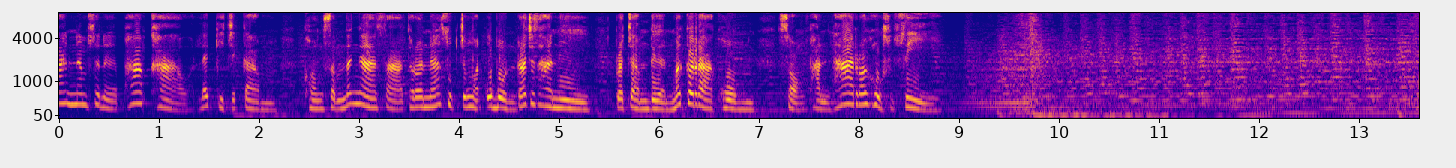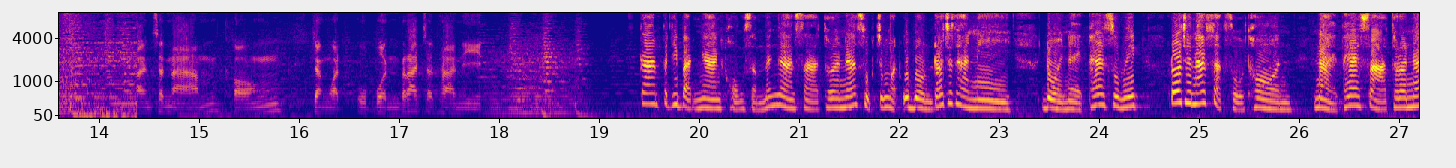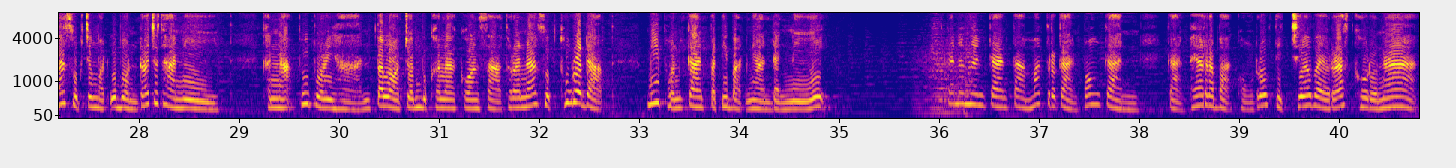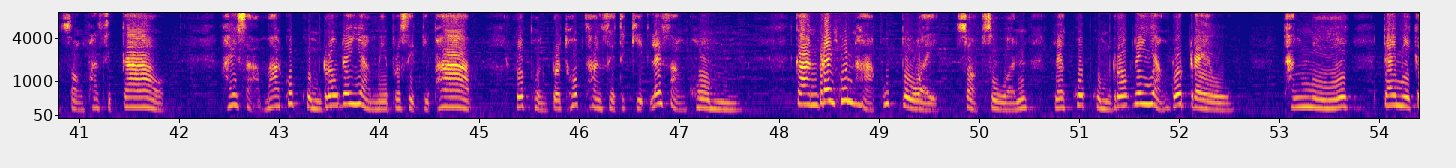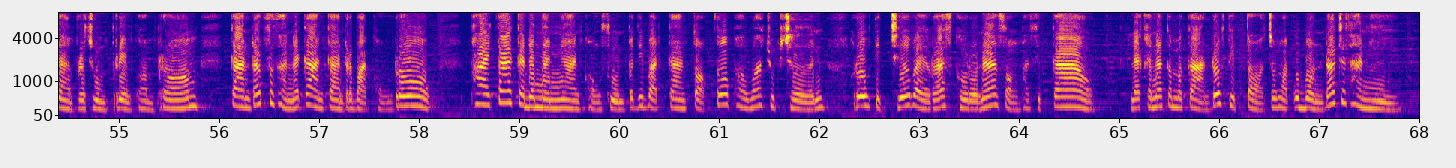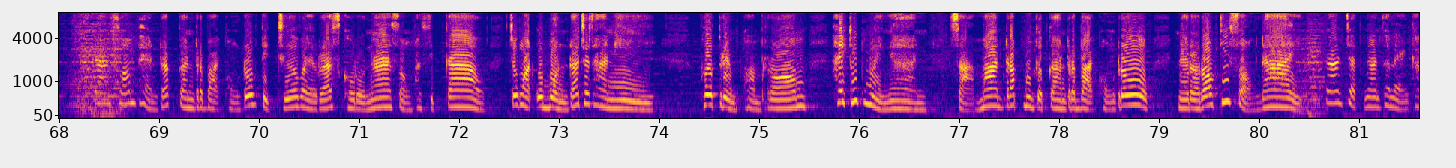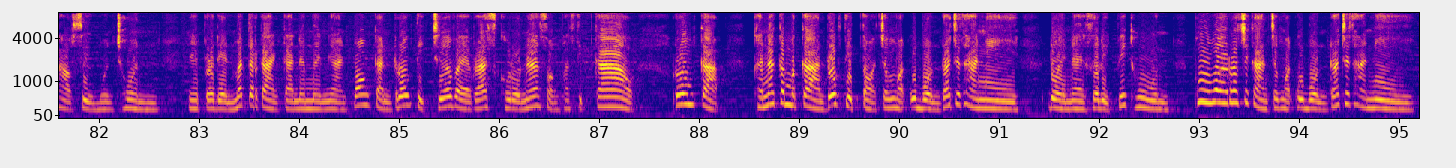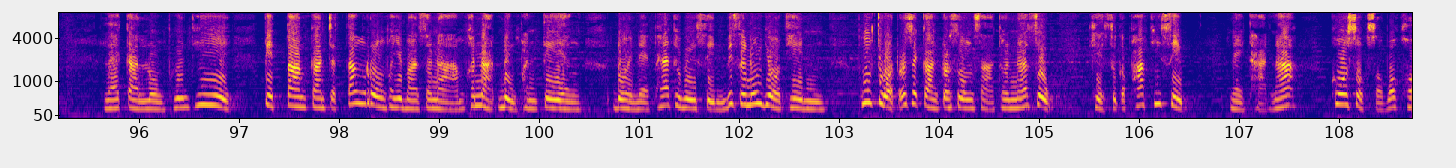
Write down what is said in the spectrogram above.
การนำเสนอภาพข่าวและกิจกรรม ของสำนักงงานสาธารณสุขจังหวัดอุบลราชธานี ประจำเดือนมกราคม 2564การสนามของจังหวัดอุบลราชธานี การปฏิบัติงานของสำนักงงานสาธารณสุขจังหวัดอุบลราชธานี โดยนายแพทย์สุวิทย์โรจนศักดิ์โสธรนายแพทย์สาธารณสุขจังหวัดอุบลราชธานี คณะผู้บริหารตลอดจนบุคลากรสาธารณสุขทุกระดับ มีผลการปฏิบัติงานดังนี้ การดำเนินการตามมาตรการป้องกัน การแพร่ระบาดของโรคติดเชื้อไวรัสโคโรนา 2019 ให้สามารถควบคุมโรคได้อย่างมีประสิทธิภาพ ลดผลกระทบทางเศรษฐกิจและสังคม การเร่งค้นหาผู้ป่วย สอบสวน และควบคุมโรคได้อย่างรวดเร็ว ทั้งนี้ ได้มีการประชุมเตรียมความพร้อม การรับสถานการณ์การระบาดของโรค ภายใต้การดำเนินงานของศูนย์ปฏิบัติการตอบโต้ภาวะฉุกเฉิน โรคติดเชื้อไวรัสโคโรนา 2019 และคณะกรรมการโรคติดต่อจังหวัดอุบลราชธานี การซ้อมแผนรับการระบาดของโรคติดเชื้อไวรัสโคโรนา 2019 จังหวัดอุบลราชธานี เพื่อเตรียมความพร้อมให้ทุกหน่วยงาน สามารถรับมือกับการระบาดของโรคในระลอกที่ 2 ได้ การจัดงานแถลงข่าวสื่อมวลชน ในประเด็นมาตรการการดำเนินงานป้องกันโรคติดเชื้อไวรัสโคโรนา 2019 ร่วมกับคณะกรรมการโรคติดต่อจังหวัดอุบลราชธานี โดยนายสริตวิทูลผู้ว่าราชการจังหวัดอุบลราชธานี และการลงพื้นที่ติดตามการจัดตั้งโรงพยาบาลสนามขนาด 1,000 เตียง โดยนายแพทย์ทวีสินวิษณุโยธิน ผู้ตรวจราชการกระทรวงสาธารณสุข เขตสุขภาพที่ 10 ในฐานะโฆษกสบค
